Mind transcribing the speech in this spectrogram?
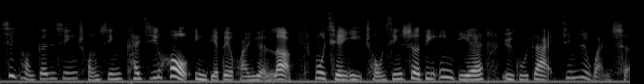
系统更新重新开机后，硬碟被还原了。目前已重新设定硬碟，预估在今日完成。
